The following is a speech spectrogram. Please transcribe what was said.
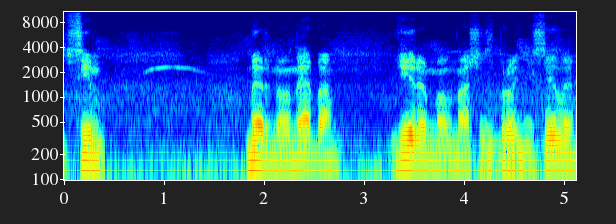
Всім мирного неба, віримо в наші Збройні Сили.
